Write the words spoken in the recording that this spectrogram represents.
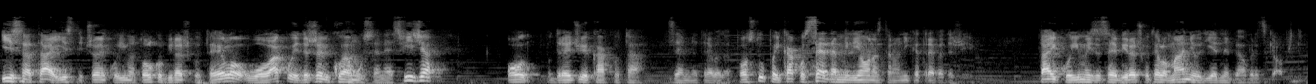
I sad taj isti čovjek koji ima toliko biračko telo u ovakvoj državi koja mu se ne sviđa, on određuje kako ta zemlja treba da postupa i kako 7 miliona stanovnika treba da živi. Taj koji ima iza sebe biračko telo manje od jedne beogradske opštine.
